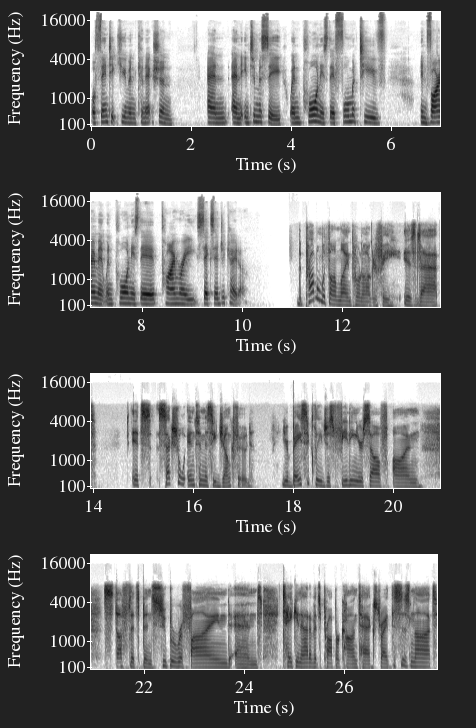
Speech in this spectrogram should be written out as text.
authentic human connection and and intimacy when porn is their formative environment? When porn is their primary sex educator? The problem with online pornography is that it's sexual intimacy junk food. You're basically just feeding yourself on stuff that's been super refined and taken out of its proper context, right? This is not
